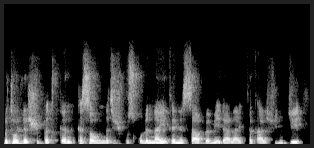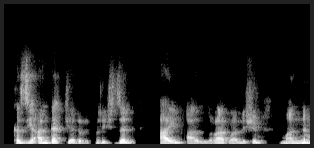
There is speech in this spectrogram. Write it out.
በተወለድሽበት ቀን ከሰውነትሽ ጉስቁልና የተነሳ በሜዳ ላይ ተጣልሽ እንጂ ከዚህ አንዳች ያደርግልሽ ዘንድ አይን አልራራልሽም ማንም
